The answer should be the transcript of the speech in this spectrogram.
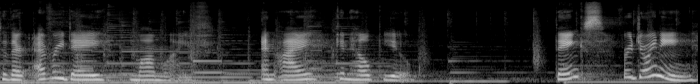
to their everyday mom life, and I can help you. Thanks for joining.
